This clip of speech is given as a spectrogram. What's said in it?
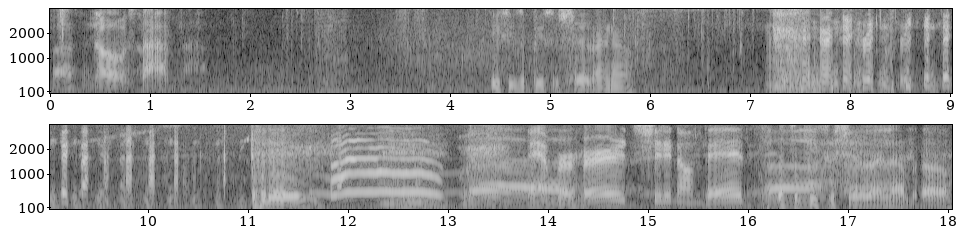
fast. No, shit. stop. DC's a piece of shit right now. It is. Uh, Amber Heard shitting on beds. That's a piece of shit right now, bro.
